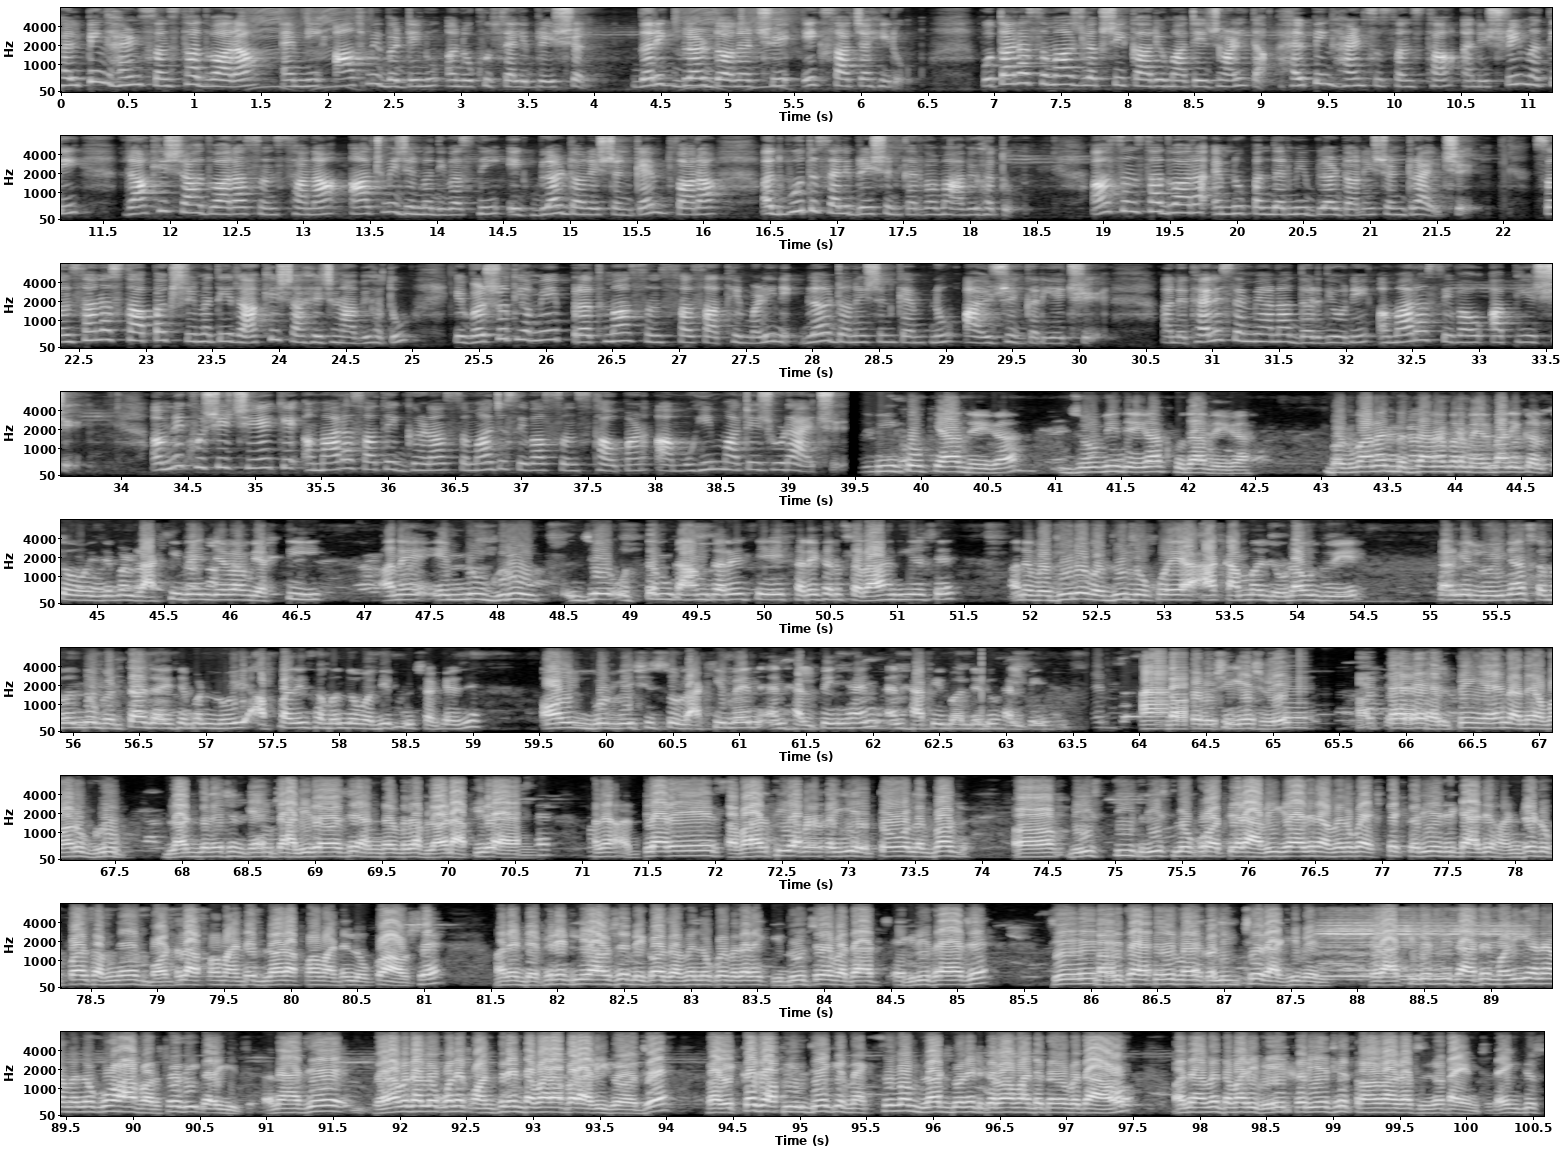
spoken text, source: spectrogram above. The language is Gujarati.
હેલ્પિંગ હેન્ડ સંસ્થા દ્વારા એમની આઠમી બર્થડેનું અનોખું સેલિબ્રેશન. દરેક બ્લડ ડોનર છે એક સાચા હીરો. પોતાના સમાજલક્ષી કાર્યો માટે જાણીતા હેલ્પિંગ હેન્ડ્સ સંસ્થા અને શ્રીમતી રાખી શાહ દ્વારા સંસ્થાના આઠમી જન્મદિવસની એક બ્લડ ડોનેશન કેમ્પ દ્વારા અદ્ભુત સેલિબ્રેશન કરવામાં આવ્યું હતું. આ સંસ્થા દ્વારા એમનું પંદરમી બ્લડ ડોનેશન ડ્રાઈવ છે. સંસ્થાના સ્થાપક શ્રીમતી રાખી શાહે જણાવ્યું હતું કે વર્ષોથી અમે પ્રથમા સંસ્થા સાથે મળીને બ્લડ ડોનેશન કેમ્પનું આયોજન કરીએ છીએ અને થેલેસેમિયાના દર્દીઓને અમારા સેવાઓ આપીએ છીએ. અમને ખુશી છે કે અમારા સાથે ઘણા સમાજ સેવા સંસ્થાઓ પણ આ મુહિમ માટે જોડાયા છે. આદમી કો ક્યા દેગા? જો ભી દેગા, ખુદા દેગા. ભગવાન જ બધાના પર મહેરબાની કરતો હોય છે, પણ રાખીબેન જેવા વ્યક્તિ અને એમનું ગ્રુપ જે ઉત્તમ કામ કરે છે, એ ખરેખર સરાહનીય છે. અને વધુ ને વધુ લોકોએ આ કામમાં જોડાવું જોઈએ. કારણ કે લોહીના સંબંધો ઘટતા જાય છે, પણ લોહી આપવાથી સંબંધો વધી પણ શકે છે. All good wishes to Rakhiben and helping hand and happy birthday to helping hand doctor Rushikesh way અત્યારે હેલ્પિંગ હેન્ડ અને અમારું ગ્રુપ બ્લડ ડોનેશન કેમ્પ ચાલી રહ્યો છે, અંદર બધા બ્લડ આપી રહ્યા છે. અને અત્યારે સવારથી આપણે કહીએ તો લગભગ વીસથી ત્રીસ લોકો અત્યારે આવી ગયા છે અને અમે લોકો એક્સપેક્ટ કરીએ છીએ કે આજે હંડ્રેડ ઉપર અમને બોટલ આપવા માટે બ્લડ આપવા માટે લોકો આવશે. અને ડેફિનેટલી આવશે બીકોઝ અમે લોકોએ બધાને કીધું છે, બધા એગ્રી થયા છે. જે મારી સાથે મારા કલીગ છે રાખીબેન. રાખીબેનની સાથે મળી અને અમે લોકો આ વર્ષોથી કરી છે. અને આજે ઘણા બધા લોકોને કોન્ફિડન્ટ અમારા પર આવી ગયો છે. તો એક જ અપીલ છે કે મેક્સિમમ બ્લડ ડોનેટ કરવા માટે તમે બધા આવો અને અમે તમારી વેઇટ કરીએ છીએ ત્રણ વાગ્યા સુધીનો ટાઈમ છે. Thank you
